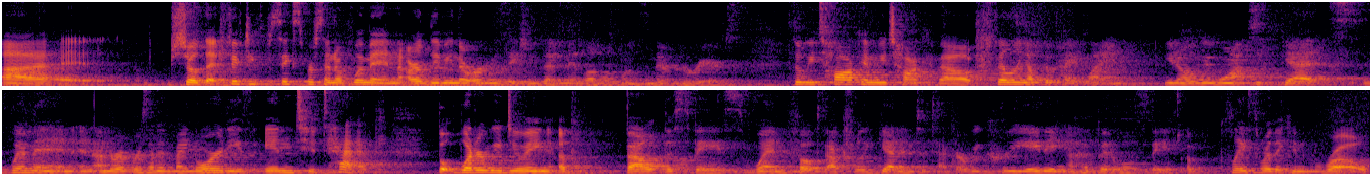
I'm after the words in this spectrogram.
Uh, showed that 56% of women are leaving their organizations at mid-level points in their careers. So we talk and we talk about filling up the pipeline. You know, we want to get women and underrepresented minorities into tech, but what are we doing about the space when folks actually get into tech? Are we creating a habitable space, a place where they can grow?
